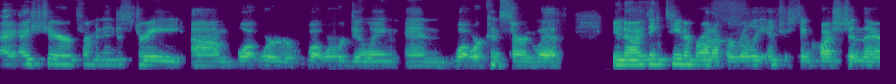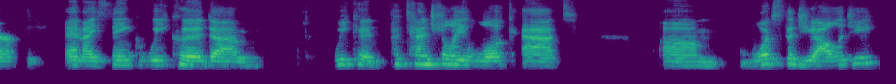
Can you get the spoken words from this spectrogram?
I, I shared from an industry, um, what we're, what we're doing and what we're concerned with. You know, I think Tina brought up a really interesting question there. And I think we could, um, we could potentially look at, um, what's the geology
